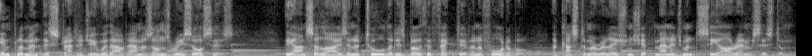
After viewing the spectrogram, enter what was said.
implement this strategy without Amazon's resources? The answer lies in a tool that is both effective and affordable, a customer relationship management CRM system.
